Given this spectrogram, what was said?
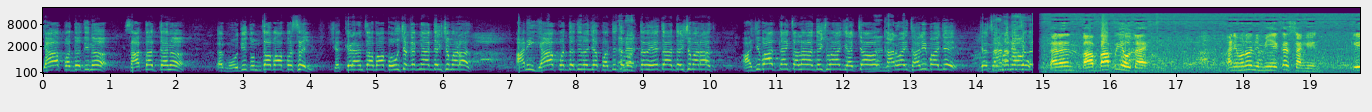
ज्या पद्धतीनं सातत्यानं मोदी तुमचा बाप असेल शेतकऱ्यांचा बाप होऊ शकत नाही अध्यक्ष महाराज. आणि या पद्धतीनं ज्या पद्धतीचं वक्तव्य हे तर अध्यक्ष महाराज अजिबात नाही चालणार अध्यक्ष महाराज याच्यावर कारवाई झाली पाहिजे. जे कारण बाप बापही होता है आणि म्हणून मी एकच सांगेन कि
